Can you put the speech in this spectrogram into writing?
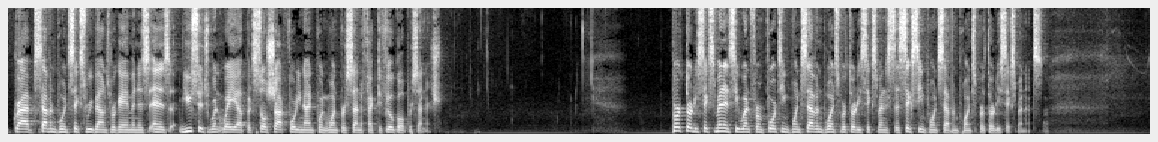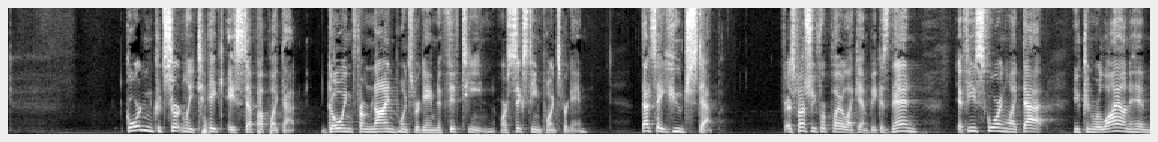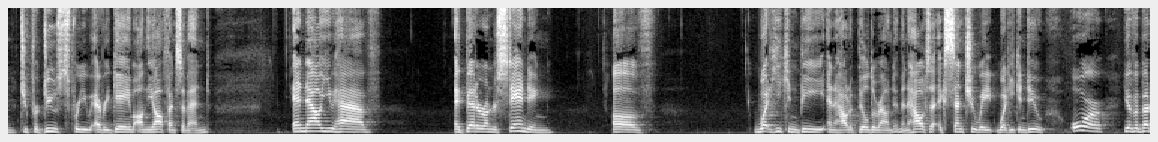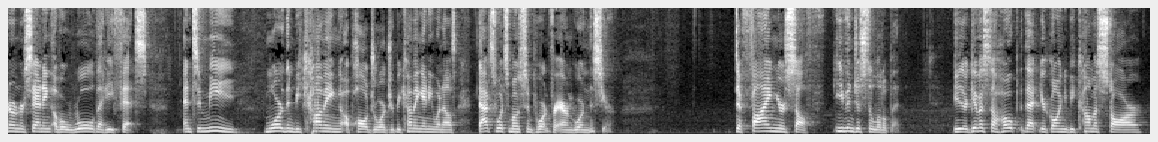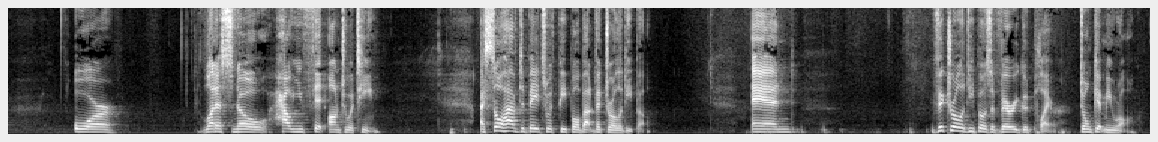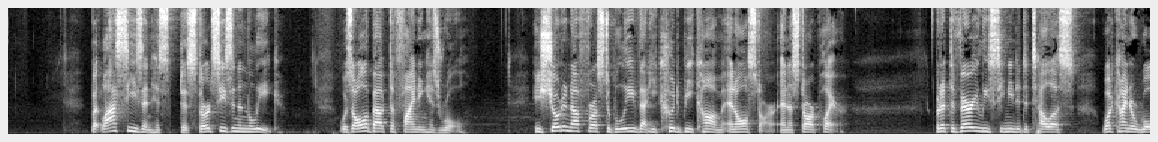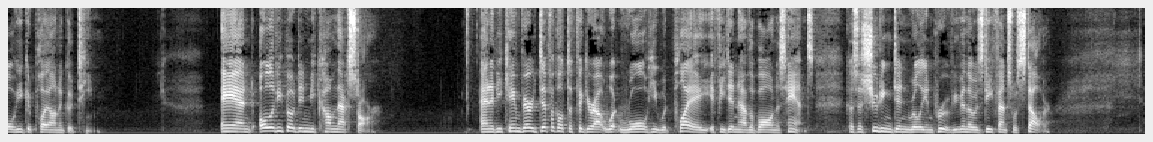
grabbed 7.6 rebounds per game, and his, and his usage went way up, but still shot 49.1% effective field goal percentage. Per 36 minutes, he went from 14.7 points per 36 minutes to 16.7 points per 36 minutes. Gordon could certainly take a step up like that, going from 9 points per game to 15 or 16 points per game. That's a huge step, especially for a player like him, because then if he's scoring like that, you can rely on him to produce for you every game on the offensive end. And now you have a better understanding of what he can be and how to build around him and how to accentuate what he can do. Or you have a better understanding of a role that he fits. And to me, more than becoming a Paul George or becoming anyone else, that's what's most important for Aaron Gordon this year. Define yourself, even just a little bit. Either give us the hope that you're going to become a star or let us know how you fit onto a team. I still have debates with people about Victor Oladipo. And Victor Oladipo is a very good player. Don't get me wrong. But last season, his, his third season in the league, was all about defining his role. He showed enough for us to believe that he could become an all star and a star player. But at the very least, he needed to tell us what kind of role he could play on a good team. And Oladipo didn't become that star. And it became very difficult to figure out what role he would play if he didn't have the ball in his hands because his shooting didn't really improve, even though his defense was stellar.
